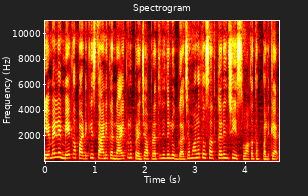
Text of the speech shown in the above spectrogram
ఎమ్మెల్యే మేకపాటికి స్థానిక నాయకులు ప్రజాప్రతినిధులు గజమాలతో సత్కరించి స్వాగతం పలికారు.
